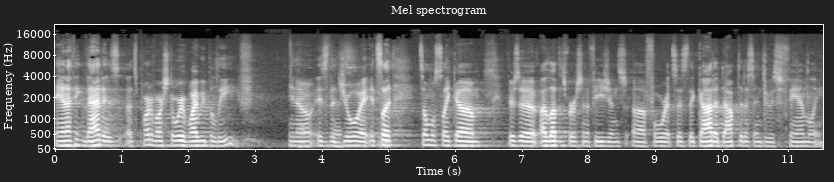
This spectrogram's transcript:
and I think that is that's part of our story of why we believe. You know, is the yes. joy. It's yes. like it's almost like um, there's a, I love this verse in Ephesians uh, 4. It says that God adopted us into his family,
